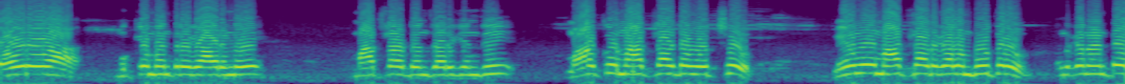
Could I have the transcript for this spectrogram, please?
గౌరవ ముఖ్యమంత్రి గారిని మాట్లాడడం జరిగింది. మాకు మాట్లాడడం వచ్చు. మేము మాట్లాడగలం బూతులు. ఎందుకనంటే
